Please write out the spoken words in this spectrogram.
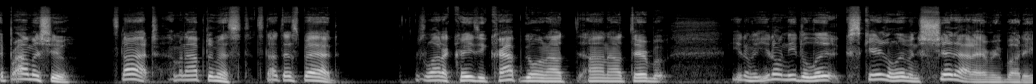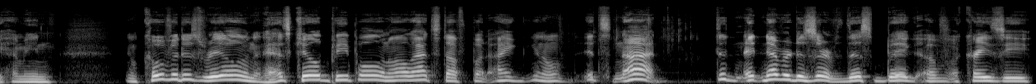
I promise you, it's not. I'm an optimist. It's not this bad. There's a lot of crazy crap going out on out there, but you know, you don't need to li- scare the living shit out of everybody. I mean, you know, COVID is real and it has killed people and all that stuff, but I, you know, it's not, it never deserved this big of a crazy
